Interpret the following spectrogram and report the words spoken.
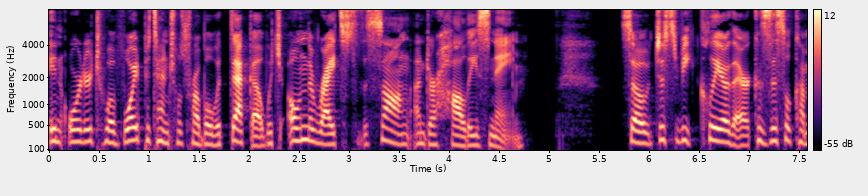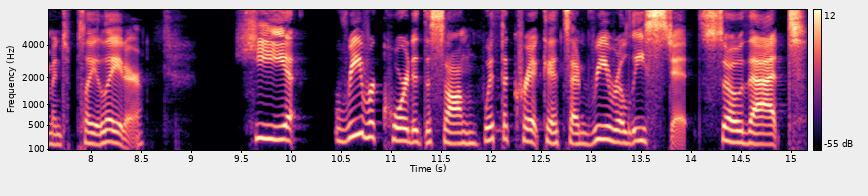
in order to avoid potential trouble with Decca, which owned the rights to the song under Holly's name. So, just to be clear there, because this will come into play later, he re recorded the song with the Crickets and re released it so that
